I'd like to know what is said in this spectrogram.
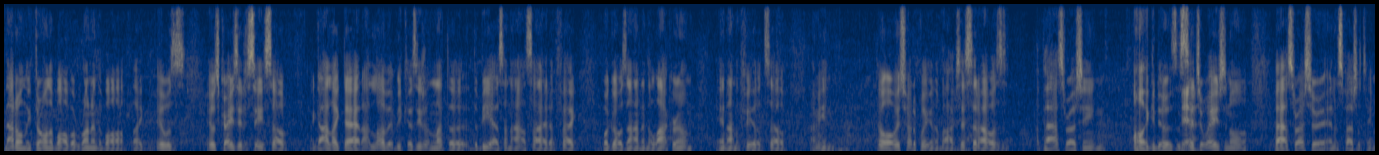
not only throwing the ball but running the ball. Like it was, it was crazy to see. So a guy like that, I love it because he doesn't let the, the BS on the outside affect what goes on in the locker room and on the field. So, I mean, they'll always try to put you in the box. They said I was a pass rushing, all he could do is a yeah. situational pass rusher and a special teamer.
